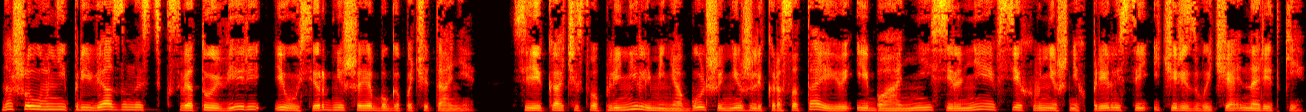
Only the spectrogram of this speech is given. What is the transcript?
нашел в ней привязанность к святой вере и усерднейшее богопочитание. Сие качества пленили меня больше, нежели красота ее, ибо они сильнее всех внешних прелестей и чрезвычайно редки.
